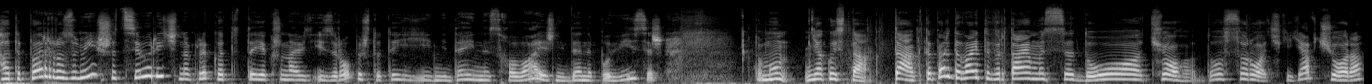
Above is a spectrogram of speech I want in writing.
а тепер розумієш, що цю річ, наприклад, ти, якщо навіть і зробиш, то ти її ніде і не сховаєш, ніде не повісиш. Тому якось так. Так, тепер давайте вертаємося до чого? До сорочки. Я вчора,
